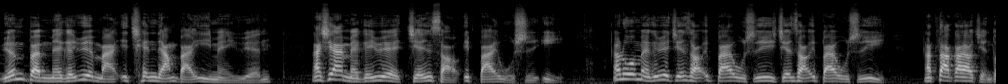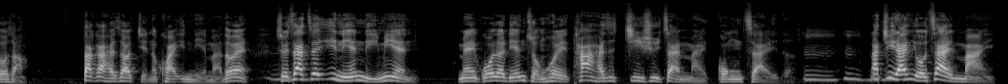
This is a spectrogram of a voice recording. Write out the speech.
原本每个月买一千两百亿美元，那现在每个月减少一百五十亿。那如果每个月减少一百五十亿，减少一百五十亿，那大概要减多少？大概还是要减了快一年嘛，对不对？所以在这一年里面，美国的联总会他还是继续在买公债的。嗯哼，那既然有在买。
